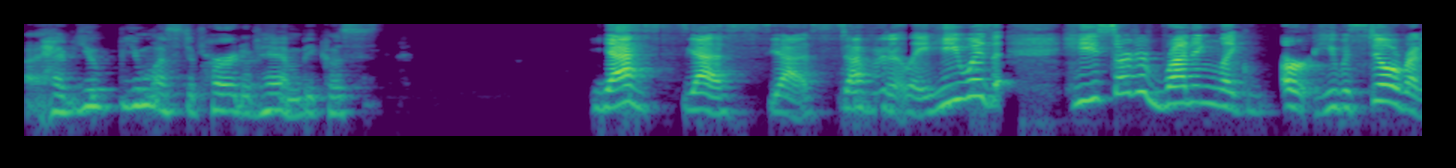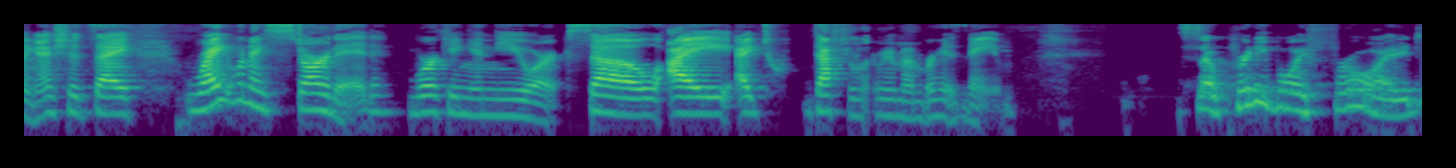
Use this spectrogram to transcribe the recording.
Have you you must have heard of him because Yes, yes, yes, definitely. He was he started running like or he was still running, I should say, right when I started working in New York. So I I t- definitely remember his name. So Pretty Boy Freud,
